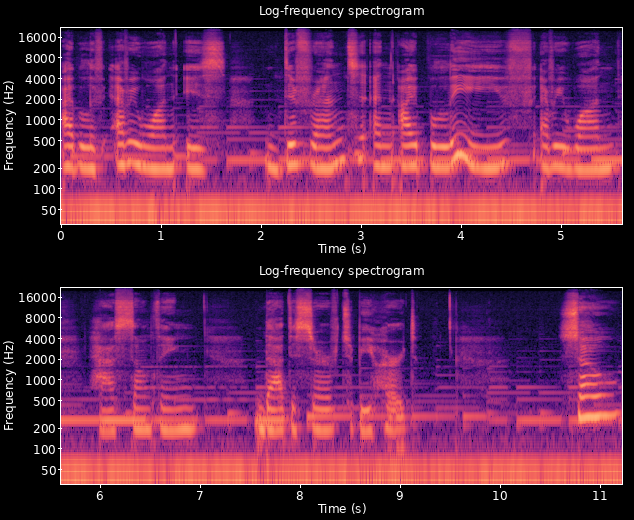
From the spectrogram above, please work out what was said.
I believe everyone is different, and I believe everyone has something that deserves to be heard. So,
